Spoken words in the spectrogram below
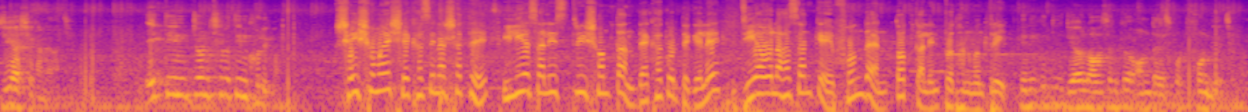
জিয়া সেখানে আছে। এই তিনজন ছিল তিন খলিফা। সেই সময় শেখ হাসিনার সাথে ইলিয়াস আলীর স্ত্রী সন্তান দেখা করতে গেলে জিয়াউল হাসানকে ফোন দেন তৎকালীন প্রধানমন্ত্রী। তিনি কিন্তু জিয়াউল হাসানকে অন দ্য স্পট ফোন দিয়েছিলেন।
